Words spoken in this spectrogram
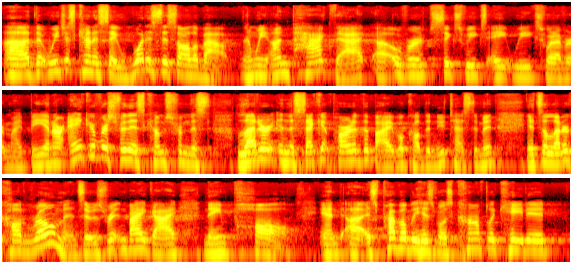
uh, that we just kind of say, what is this all about? And we unpack that uh, over six weeks, eight weeks, whatever it might be. And our anchor verse for this comes from this letter in the second part of the Bible called the New Testament. It's a letter called Romans. It was written by a guy named Paul. And uh, it's probably his most complicated,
